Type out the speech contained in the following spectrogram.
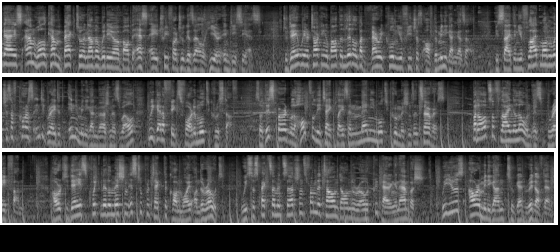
guys and welcome back to another video about the SA342 Gazelle here in DCS. Today we are talking about the little but very cool new features of the Minigun Gazelle. Beside the new flight model, which is of course integrated in the minigun version as well, we get a fix for the multi-crew stuff. So this bird will hopefully take place in many multi-crew missions and servers. But also flying alone is great fun. Our today's quick little mission is to protect the convoy on the road. We suspect some insurgents from the town down the road preparing an ambush. We use our minigun to get rid of them.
